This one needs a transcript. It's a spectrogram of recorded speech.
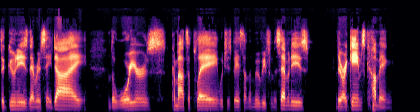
the Goonies Never Say Die, The Warriors come out to play, which is based on the movie from the 70s. There are games coming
